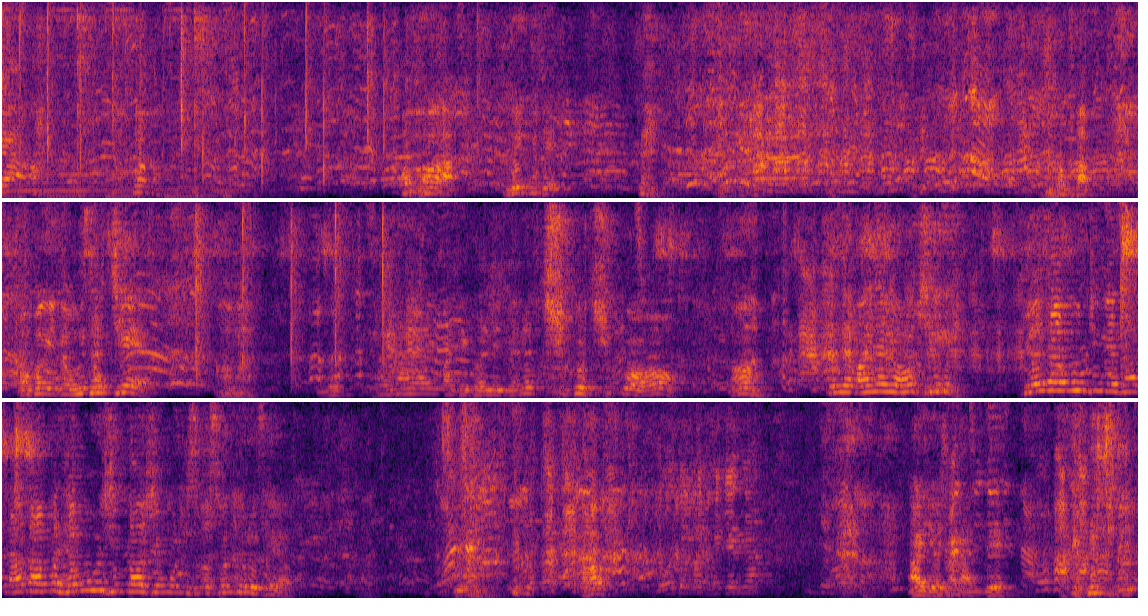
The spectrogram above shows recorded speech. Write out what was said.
야, 엄마, 왜 그래? 엄마, 어머니 너 웃었지? 엄마, 뭐 사장님한테 걸리면은 죽어 죽어. 어. 근데 만약에 혹시 여자분 중에서 나도 한번 해보고 싶다 하시는 분 있으면 손 들으세요. 어? 여자가 되겠냐? 아 여자가 안 돼. 그렇지.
